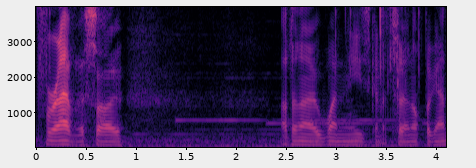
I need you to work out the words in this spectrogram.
forever, so I don't know when he's going to turn up again.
